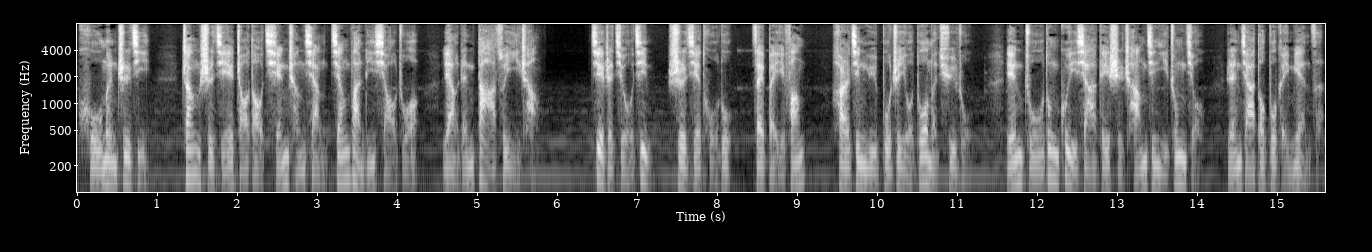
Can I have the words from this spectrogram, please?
苦闷之际。张世杰找到前丞相江万里小酌，两人大醉一场。借着酒劲，世杰吐露，在北方，哈尔境遇不知有多么屈辱，连主动跪下给史长敬一盅酒，人家都不给面子。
